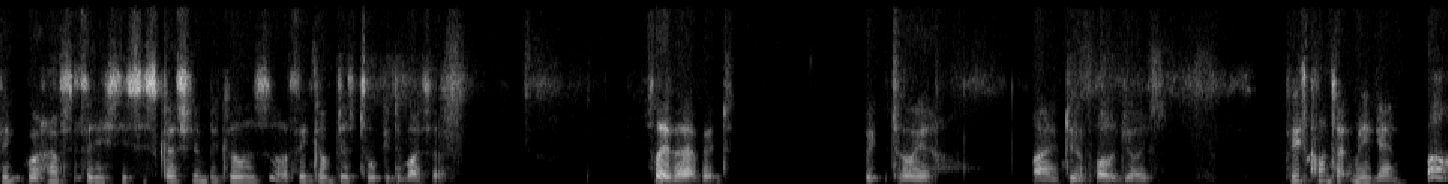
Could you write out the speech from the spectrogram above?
think we'll have to finish this discussion because I think I'm just talking to myself. Sorry about that, Victoria. I do apologise. Please contact me again. Bye.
